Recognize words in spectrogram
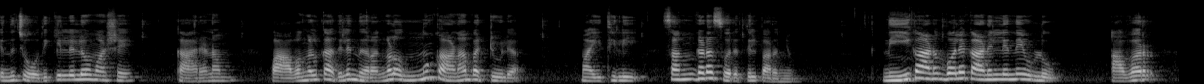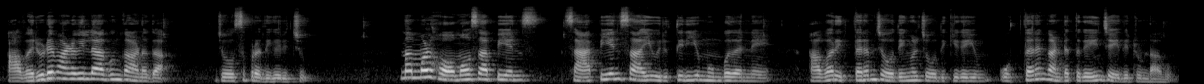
എന്ന് ചോദിക്കില്ലല്ലോ മാഷേ. കാരണം പാവങ്ങൾക്ക് അതിലെ നിറങ്ങളൊന്നും കാണാൻ പറ്റൂല. മൈഥിലി സങ്കട സ്വരത്തിൽ പറഞ്ഞു. നീ കാണും പോലെ കാണില്ലെന്നേ ഉള്ളൂ. അവർ അവരുടെ മഴവില്ലാകും കാണുക. ജോസ് പ്രതികരിച്ചു. നമ്മൾ ഹോമോസാപ്പിയൻസ് സാപ്പിയൻസ് ആയി ഉരുത്തിരിയും മുമ്പ് തന്നെ അവർ ഇത്തരം ചോദ്യങ്ങൾ ചോദിക്കുകയും ഉത്തരം കണ്ടെത്തുകയും ചെയ്തിട്ടുണ്ടാകും.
